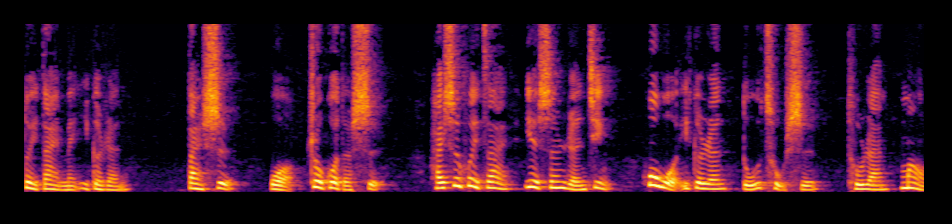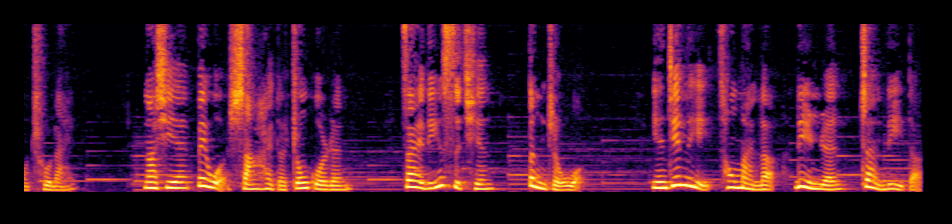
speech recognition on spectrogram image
对待每一个人，但是我做过的事，还是会在夜深人静或我一个人独处时突然冒出来。那些被我杀害的中国人，在临死前瞪着我，眼睛里充满了令人战栗的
